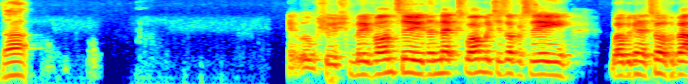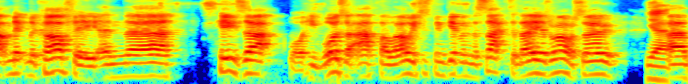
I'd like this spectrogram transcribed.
that? Well, should we move on to the next one, which is obviously where we're going to talk about Mick McCarthy, and uh, he's at well, he was at Apoel. He's just been given the sack today as well. So yeah, uh,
